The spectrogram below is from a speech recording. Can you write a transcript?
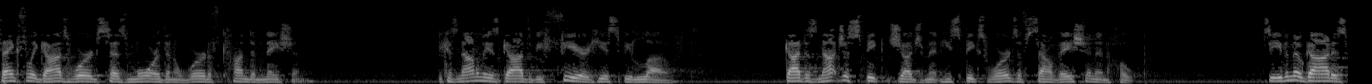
Thankfully, God's word says more than a word of condemnation. Because not only is God to be feared, he is to be loved. God does not just speak judgment, he speaks words of salvation and hope. See, even though God is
